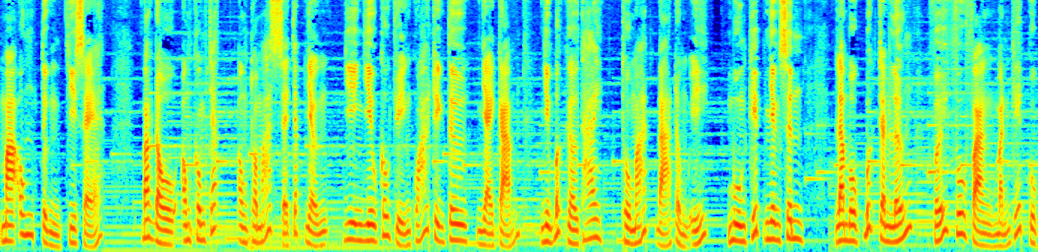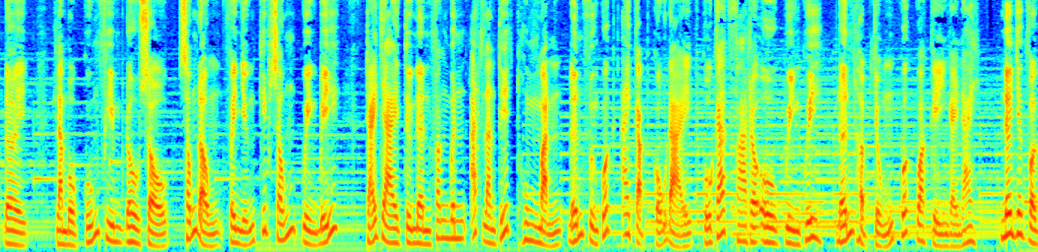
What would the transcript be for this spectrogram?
mà ông từng chia sẻ. Ban đầu ông không chắc ông Thomas sẽ chấp nhận vì nhiều câu chuyện quá riêng tư, nhạy cảm, nhưng bất ngờ thay, Thomas đã đồng ý. Muôn kiếp nhân sinh là một bức tranh lớn với vô vàng mảnh ghép cuộc đời, là một cuốn phim đồ sộ, sống động về những kiếp sống quyền bí, trải dài từ nền văn minh Atlantis hung mạnh đến vương quốc Ai Cập cổ đại của các pharaoh quyền quy đến hợp chủng quốc Hoa Kỳ ngày nay. Nơi nhân vật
